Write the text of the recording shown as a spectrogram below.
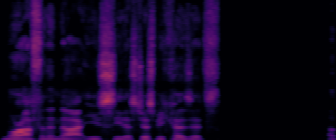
more often than not, you see this just because it's a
